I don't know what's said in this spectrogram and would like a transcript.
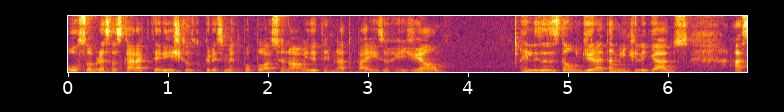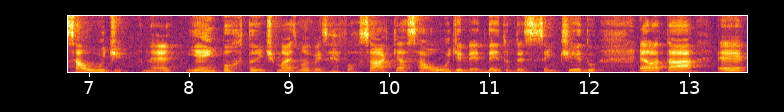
ou sobre essas características do crescimento populacional em determinado país ou região, eles estão diretamente ligados à saúde, né? E é importante mais uma vez reforçar que a saúde, dentro desse sentido, ela está é,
